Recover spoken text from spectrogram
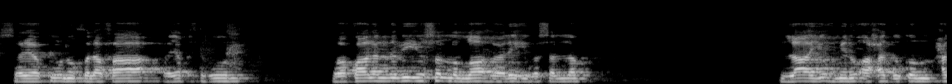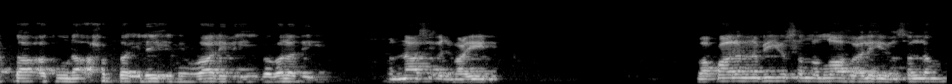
سيكون خلفاء فيكثرون وقال النبي صلى الله عليه وسلم، لا يؤمن احدكم حتى اكون احب اليه من والده وولده. والناس اجمعين وقال النبي صلى الله عليه وسلم،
